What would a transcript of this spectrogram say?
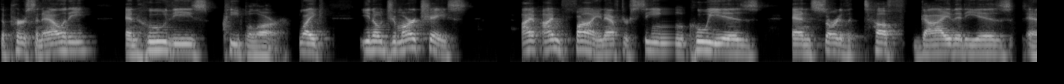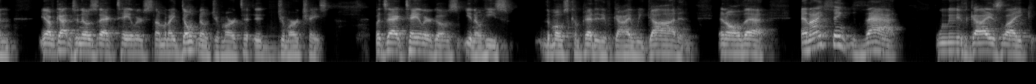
the personality and who these people are. Like, you know, Ja'Marr Chase, I'm I'm fine after seeing who he is and sort of the tough guy that he is. And you know, I've gotten to know Zac Taylor some, and I don't know Ja'Marr uh, Ja'Marr Chase, but Zac Taylor goes, you know, he's the most competitive guy we got, and and all that. And I think that with guys like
